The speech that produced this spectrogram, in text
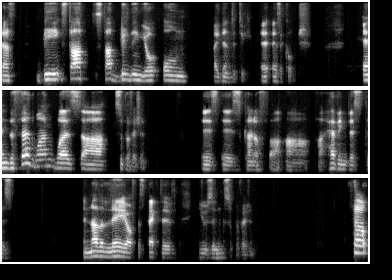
Kind of be start start building your own identity a, as a coach. And the third one was uh, supervision. Is is kind of uh, uh, uh having this this another layer of perspective using supervision. So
